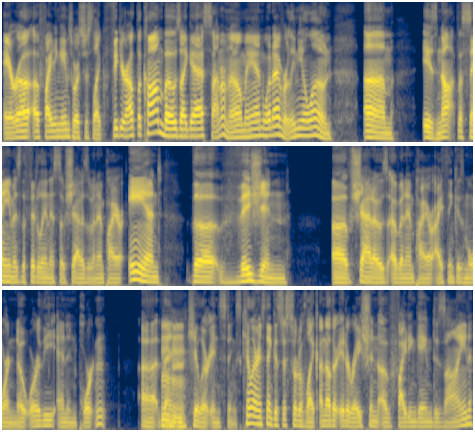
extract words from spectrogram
era of fighting games, where it's just like figure out the combos. I guess I don't know, man. Whatever, leave me alone. Um, is not the same as the fiddliness of Shadows of an Empire, and the vision of Shadows of an Empire, I think, is more noteworthy and important uh, than Killer Instincts. Killer Instinct is just sort of like another iteration of fighting game design,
